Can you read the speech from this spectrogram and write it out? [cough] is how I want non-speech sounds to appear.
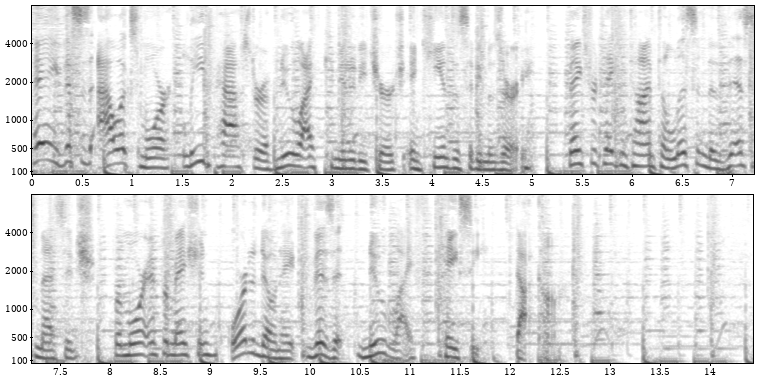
Hey, this is Alex Moore, lead pastor of New Life Community Church in Kansas City, Missouri. Thanks for taking time to listen to this message. For more information or to donate, visit newlifekc.com.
